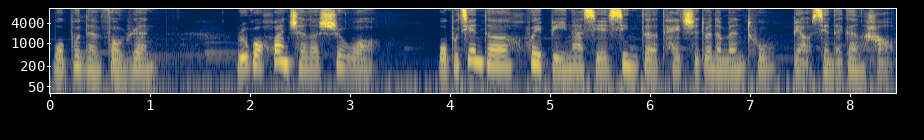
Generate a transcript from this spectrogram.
我不能否认，如果换成了是我，我不见得会比那些信得太迟钝的门徒表现得更好。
